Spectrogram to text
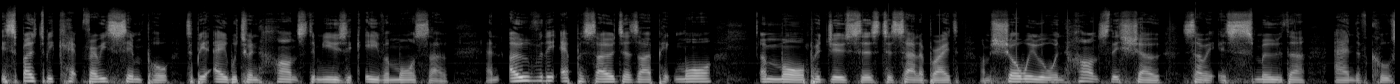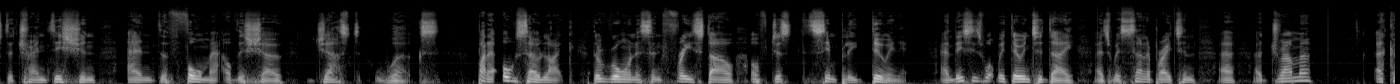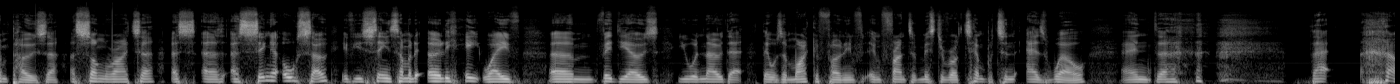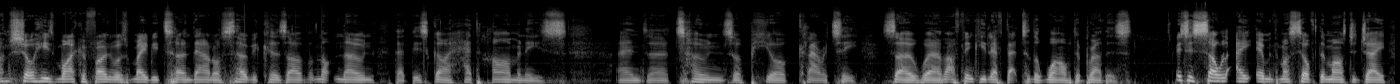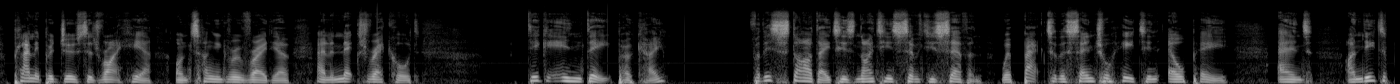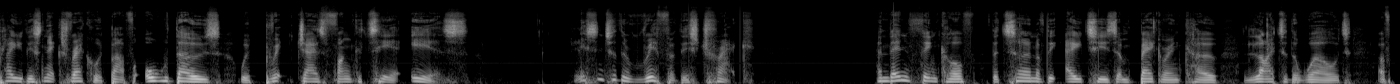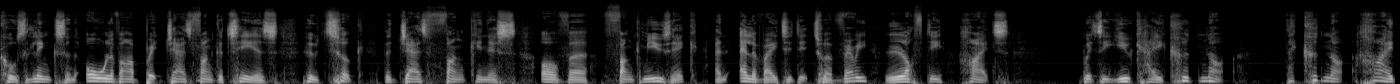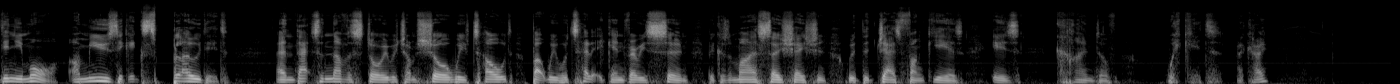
It's supposed to be kept very simple to be able to enhance the music even more so. And over the episodes, as I pick more and more producers to celebrate, I'm sure we will enhance this show so it is smoother. And of course, the transition and the format of the show just works. But I also like the rawness and freestyle of just simply doing it. And this is what we're doing today as we're celebrating a, a drummer a composer, a songwriter, a a singer also. If you've seen some of the early Heatwave um, videos, you will know that there was a microphone in, in front of Mr. Rod Temperton as well. And uh, that I'm sure his microphone was maybe turned down or so because I've not known that this guy had harmonies and uh, tones of pure clarity. So um, I think he left that to the Wilder Brothers. This is Soul AM with myself, the Master J, Planet Producers, right here on Tongue and Groove Radio. And the next record, dig in deep, okay? For this star date is 1977. We're back to the Central Heating LP, and I need to play this next record. But for all those with Brit Jazz Funketeer ears, listen to the riff of this track and then think of the turn of the 80s and Beggar and Co. Light of the World, of course, Linx and all of our Brit jazz funketeers who took the jazz funkiness of uh, funk music and elevated it to a very lofty height, which the UK could not, they could not hide anymore. Our music exploded. And that's another story which I'm sure we've told, but we will tell it again very soon because my association with the jazz funk years is kind of wicked. Okay?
